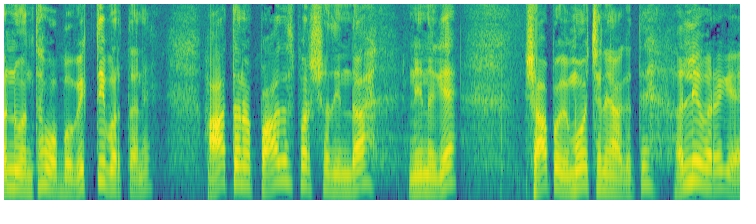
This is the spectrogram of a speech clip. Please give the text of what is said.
ಅನ್ನುವಂಥ ಒಬ್ಬ ವ್ಯಕ್ತಿ ಬರ್ತಾನೆ. ಆತನ ಪಾದಸ್ಪರ್ಶದಿಂದ ನಿನಗೆ ಶಾಪ ವಿಮೋಚನೆ ಆಗುತ್ತೆ. ಅಲ್ಲಿವರೆಗೆ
